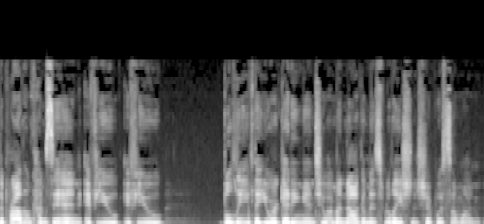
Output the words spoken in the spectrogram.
The problem comes in if you, if you, believe that you are getting into a monogamous relationship with someone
